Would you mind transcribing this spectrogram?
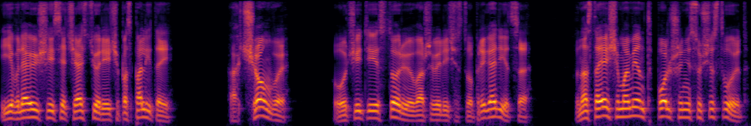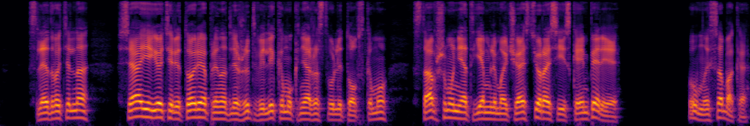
являющейся частью Речи Посполитой. О чем вы? Учите историю, Ваше Величество, пригодится. В настоящий момент Польши не существует. Следовательно, вся ее территория принадлежит Великому княжеству Литовскому, ставшему неотъемлемой частью Российской империи. Умный собака.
